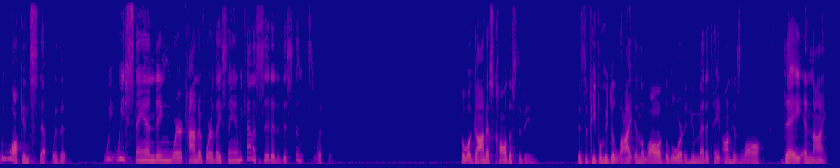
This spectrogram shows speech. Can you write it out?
we walk in step with it. We we standing where kind of where they stand. We kind of sit at a distance with it. But what God has called us to be is the people who delight in the law of the Lord and who meditate on his law day and night.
